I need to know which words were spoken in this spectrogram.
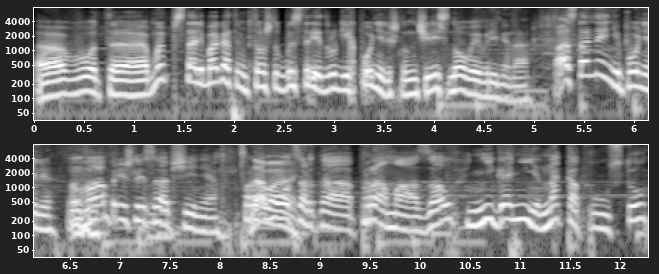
А, Вот э, мы стали богатыми, потому что быстрее других поняли, что начались новые времена. А остальные не поняли. Вам пришли сообщения. Про Давай. Моцарта промазал, не гони на капусту,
